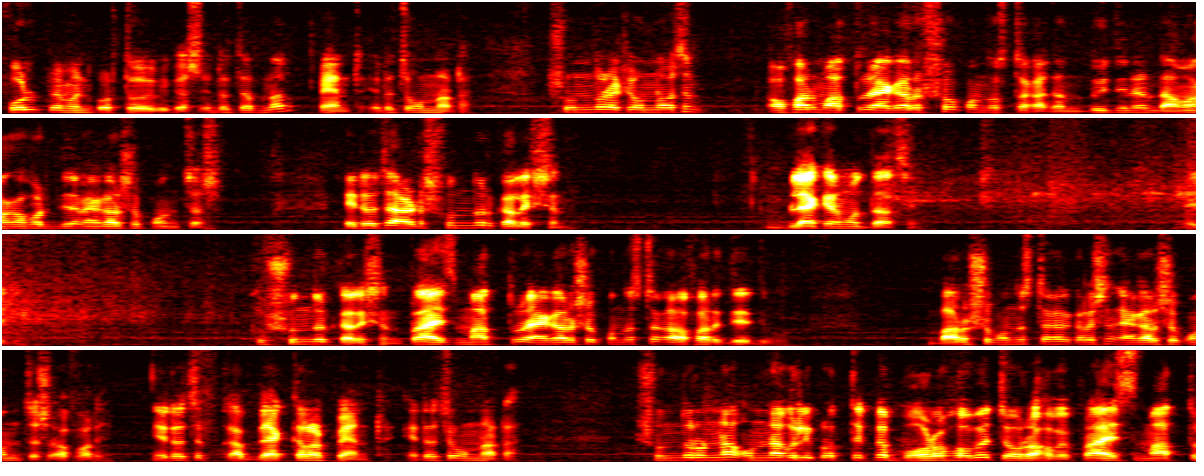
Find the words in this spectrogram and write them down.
ফুল পেমেন্ট করতে হবে বিকাশ। এটা হচ্ছে আপনার প্যান্ট এটা হচ্ছে অন্যটা সুন্দর একটা অন্য আছেন অফার মাত্র এগারোশো পঞ্চাশ টাকা। যান দুই দিনের দামাক অফার দিলাম এগারোশো পঞ্চাশ। এটা হচ্ছে আরেকটা সুন্দর কালেকশন ব্ল্যাকের মধ্যে আছে। এই যে, খুব সুন্দর কালেকশন প্রাইস মাত্র এগারোশো পঞ্চাশ টাকা অফারে দিয়ে দিব। বারোশো পঞ্চাশ টাকার কালেকশন এগারোশো পঞ্চাশ অফারে এটা হচ্ছে ব্ল্যাক কালার প্যান্ট এটা হচ্ছে অন্যটা সুন্দর ওন্না ওন্নাগুলি প্রত্যেকটা বড় হবে, চওড়া হবে। প্রাইস মাত্র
